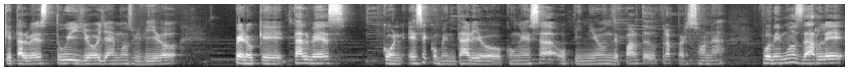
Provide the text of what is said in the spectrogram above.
que tal vez tú y yo ya hemos vivido, pero que tal vez con ese comentario, con esa opinión de parte de otra persona, podemos darle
